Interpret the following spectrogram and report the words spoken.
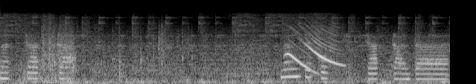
なっちゃった。なんでこっち来ちゃったんだ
